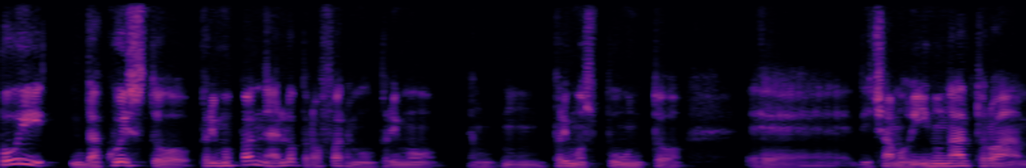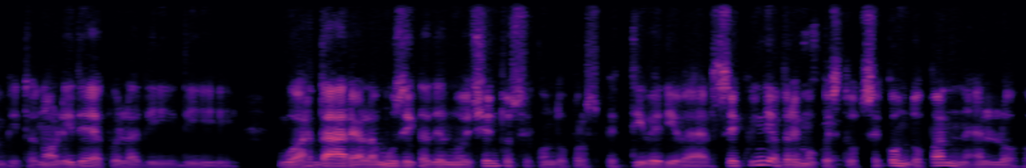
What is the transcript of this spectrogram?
Poi da questo primo pannello però faremo un primo, un, un primo spunto eh, diciamo, in un altro ambito, no? L'idea è quella di, di guardare alla musica del Novecento secondo prospettive diverse. E quindi avremo questo secondo pannello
